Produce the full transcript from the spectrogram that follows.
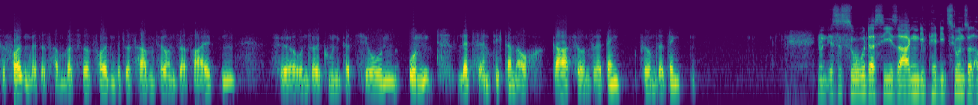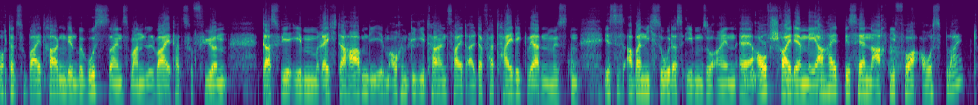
für Folgen wird das haben? Was für Folgen wird das haben für unser Verhalten, für unsere Kommunikation und letztendlich dann auch gar für, unsere Denk für unser Denken? Nun ist es so, dass Sie sagen, die Petition soll auch dazu beitragen, den Bewusstseinswandel weiterzuführen, dass wir eben Rechte haben, die eben auch im digitalen Zeitalter verteidigt werden müssten. Ist es aber nicht so, dass eben so ein äh, Aufschrei der Mehrheit bisher nach wie vor ausbleibt?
